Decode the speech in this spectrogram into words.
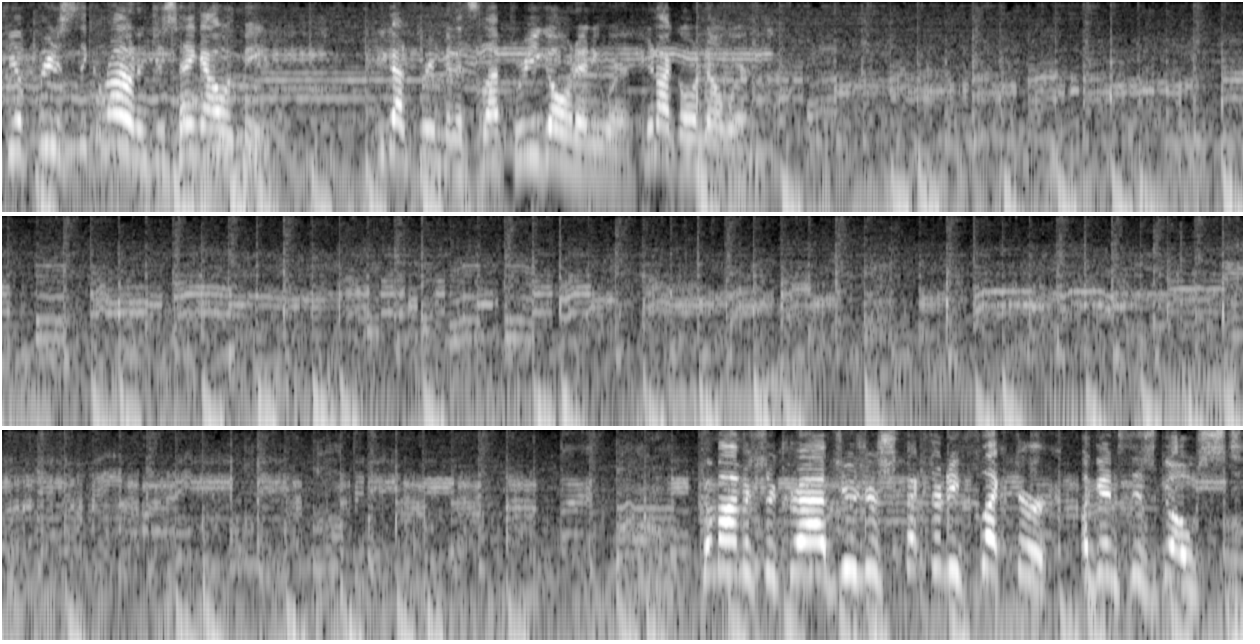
feel free to stick around and just hang out with me. You got three minutes left. Where are you going anywhere? You're not going nowhere. Come on, Mr. Krabs, use your Spectre Deflector against this ghost.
